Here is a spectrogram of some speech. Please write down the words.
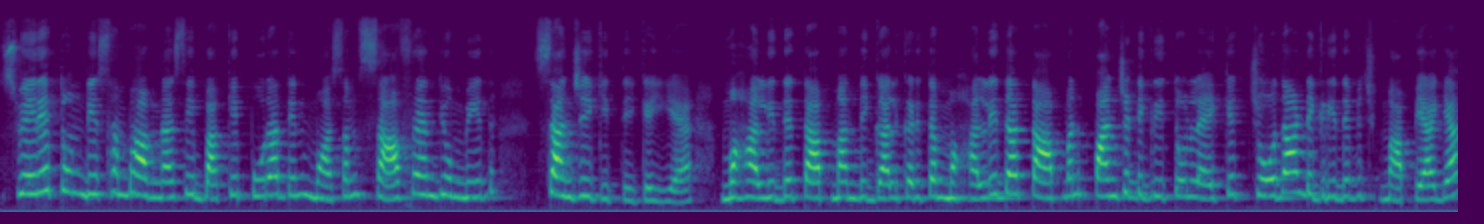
ਸਵੇਰੇ ਧੁੰਦ ਦੀ ਸੰਭਾਵਨਾ ਸੀ, ਬਾਕੀ ਪੂਰਾ ਦਿਨ ਮੌਸਮ ਸਾਫ਼ ਰਹਿਣ ਦੀ ਉਮੀਦ ਸਾਂਝੀ ਕੀਤੀ ਗਈ ਹੈ। ਮੋਹਾਲੀ ਦੇ ਤਾਪਮਾਨ ਦੀ ਗੱਲ ਕਰੀਏ ਤਾਂ ਮੋਹਾਲੀ ਦਾ ਤਾਪਮਾਨ 5 ਡਿਗਰੀ ਤੋਂ ਲੈ ਕੇ 14 ਡਿਗਰੀ ਦੇ ਵਿੱਚ ਮਾਪਿਆ ਗਿਆ।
